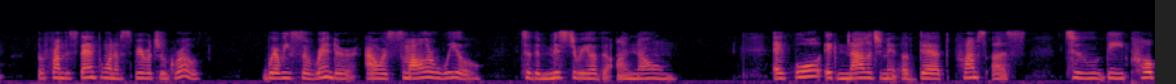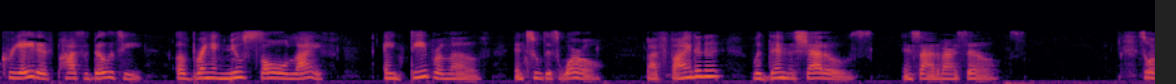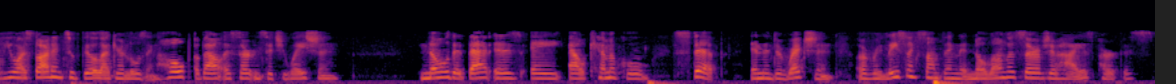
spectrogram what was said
but from the standpoint of spiritual growth, where we surrender our smaller will to the mystery of the unknown. A full acknowledgement of death prompts us to the procreative possibility of bringing new soul life, a deeper love into this world by finding it within the shadows inside of ourselves. So if you are starting to feel like you're losing hope about a certain situation, know that that is a alchemical step in the direction of releasing something that no longer serves your highest purpose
